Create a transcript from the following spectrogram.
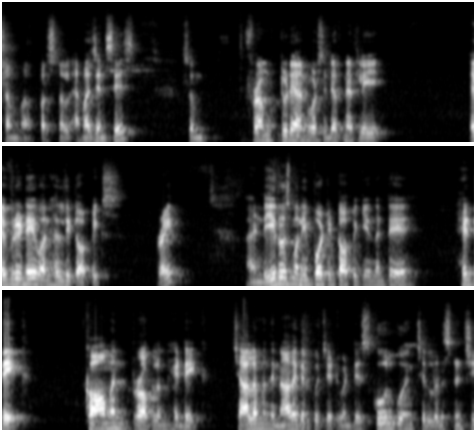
some personal emergencies so from today onwards definitely everyday one healthy topics right and ఈరోజు మన ఇంపార్టెంట్ టాపిక్ ఏంటంటే హెడేక్ కామన్ ప్రాబ్లం హెడేక్ చాలామంది నా దగ్గరికి వచ్చేటువంటి స్కూల్ గోయింగ్ చిల్డ్రన్స్ నుంచి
